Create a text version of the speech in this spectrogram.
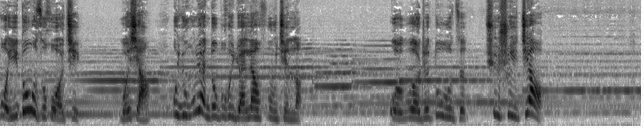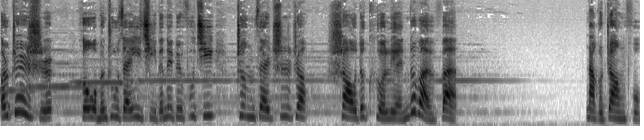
我一肚子火气，我想我永远都不会原谅父亲了。我饿着肚子去睡觉，而这时和我们住在一起的那对夫妻正在吃着少得可怜的晚饭。那个丈夫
